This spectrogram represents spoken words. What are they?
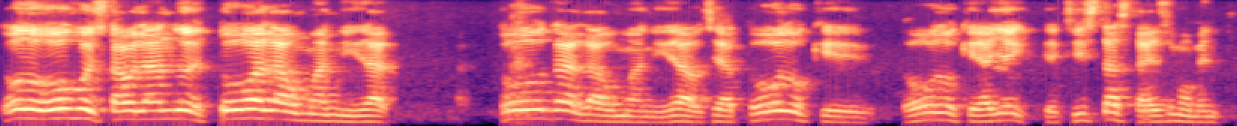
todo ojo está hablando de toda la humanidad, toda la humanidad, o sea, todo lo que, todo lo que haya, que exista hasta ese momento.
